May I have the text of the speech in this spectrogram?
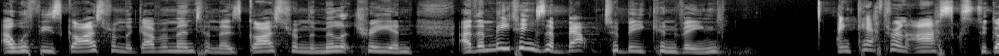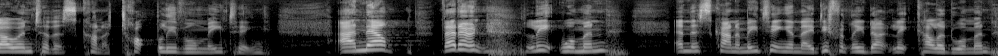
uh, with these guys from the government and those guys from the military. And uh, the meeting's about to be convened. And Katherine asks to go into this kind of top level meeting. Uh, now, they don't let women in this kind of meeting, and they definitely don't let coloured women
